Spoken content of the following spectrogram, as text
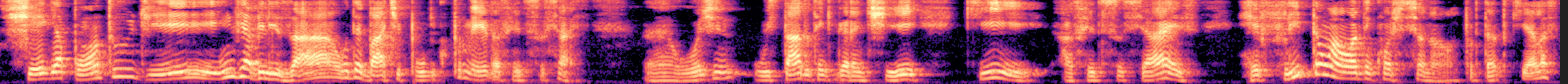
chegue a ponto de inviabilizar o debate público por meio das redes sociais. Né? Hoje, o Estado tem que garantir que as redes sociais reflitam a ordem constitucional, portanto, que elas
